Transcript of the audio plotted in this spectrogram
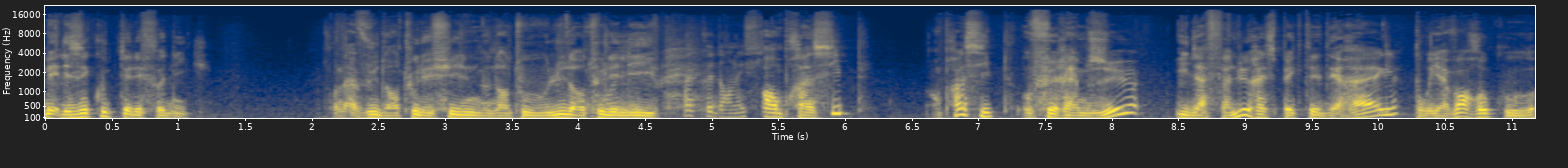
mais les écoutes téléphoniques, on a vu dans tous les films, dans tout, lu dans tous les livres. Pas que dans les films. En principe, en principe, au fur et à mesure, il a fallu respecter des règles pour y avoir recours.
